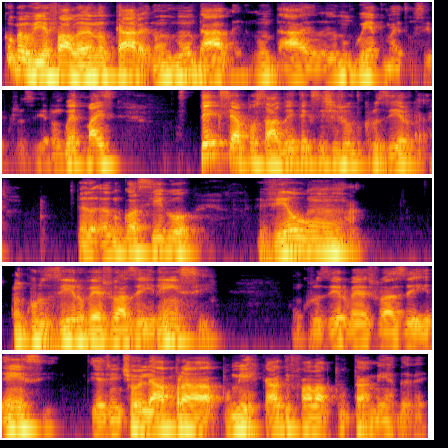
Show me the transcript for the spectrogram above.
Como eu vinha falando, cara, não, não dá, velho. Não dá. Eu, eu, não aguento mais torcer pro Cruzeiro. Não aguento mais ter que ser apostador e ter que assistir jogo do Cruzeiro, cara. Eu, eu não consigo ver um, um Cruzeiro versus Juazeirense, um Cruzeiro versus Juazeirense, e a gente olhar para o mercado e falar, puta merda, velho.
